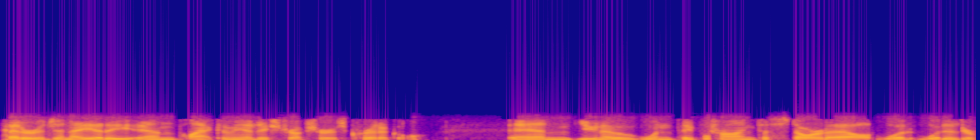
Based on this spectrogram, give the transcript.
heterogeneity in plant community structure is critical. And you know, when people are trying to start out, what what is your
